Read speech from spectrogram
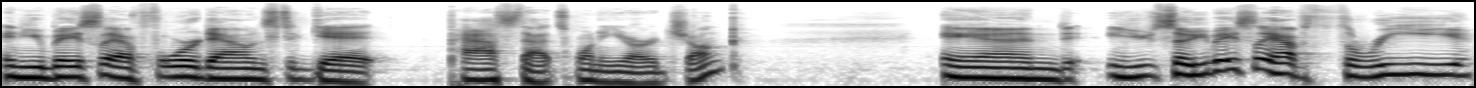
And you basically have four downs to get past that 20 yard chunk. And you so you basically have three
